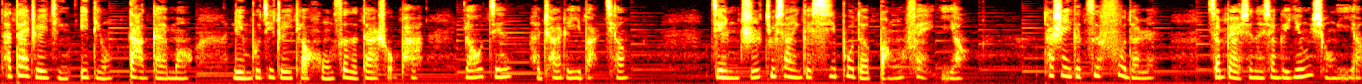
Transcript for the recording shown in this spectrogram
他戴着一顶一顶大盖帽，脸部系着一条红色的大手帕，腰间还插着一把枪，简直就像一个西部的绑匪一样。他是一个自负的人，想表现得像个英雄一样，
